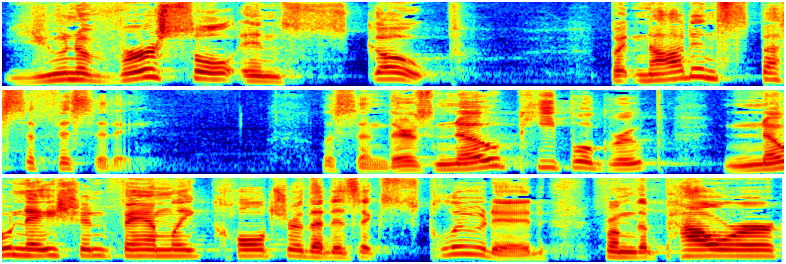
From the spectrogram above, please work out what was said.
universal in scope, but not in specificity. Listen, there's no people group no nation, family, culture that is excluded from the power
